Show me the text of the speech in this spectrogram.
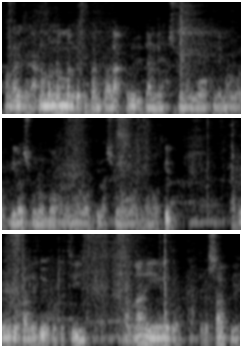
Makanya jangan teman-teman ketiban balak wiridannya hasbunallah ni'mal wakil hasbunallah ni'mal wakil hasbunallah ni'mal wakil. Tapi wiridan itu ya kudu di maknai gitu diresapi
